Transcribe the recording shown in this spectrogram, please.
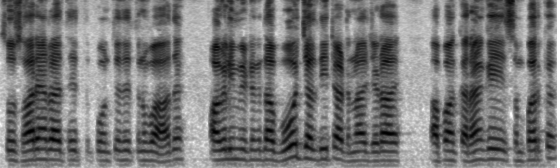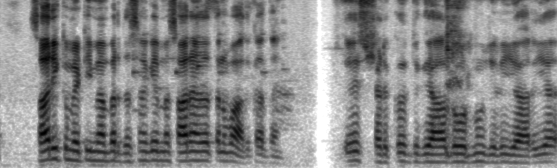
ਸੋ ਸਾਰਿਆਂ ਦਾ ਇੱਥੇ ਪਹੁੰਚਣ ਦੇ ਧੰਨਵਾਦ। ਅਗਲੀ ਮੀਟਿੰਗ ਦਾ ਬਹੁਤ ਜਲਦੀ ਤੁਹਾਡੇ ਨਾਲ ਜਿਹੜਾ ਆਪਾਂ ਕਰਾਂਗੇ ਸੰਪਰਕ, ਸਾਰੀ ਕਮੇਟੀ ਮੈਂਬਰ ਦੱਸਣਗੇ, ਮੈਂ ਸਾਰਿਆਂ ਦਾ ਧੰਨਵਾਦ ਕਰਦਾ ਇਹ ਸੜਕ ਜਗਿਆਲ ਰੋਡ ਨੂੰ ਜਿਹੜੀ ਜਾ ਰਹੀ ਆ,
